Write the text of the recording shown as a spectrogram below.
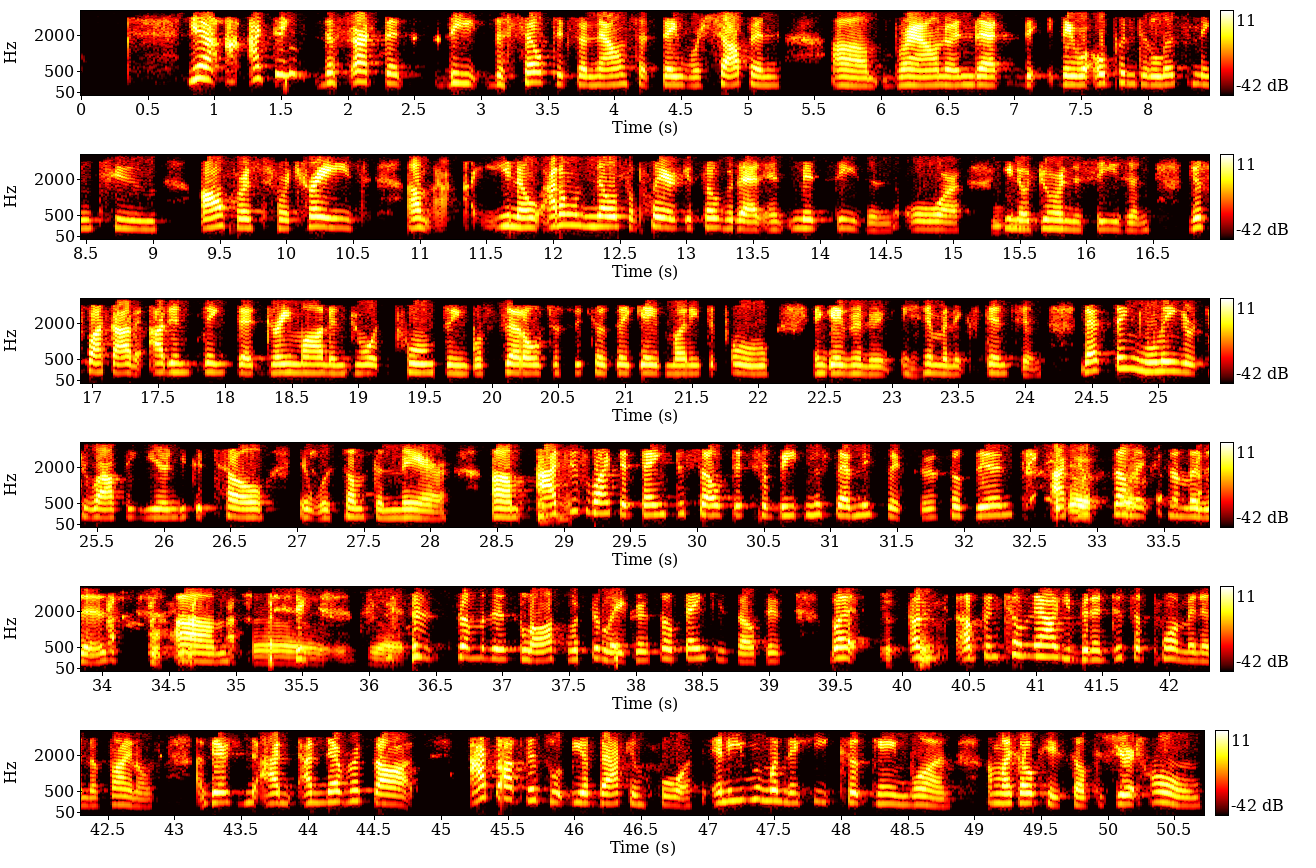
Yeah, I think the fact that the the Celtics announced that they were shopping um, Brown and that they were open to listening to offers for trades um, you know, I don't know if a player gets over that in mid-season or you know during the season. Just like I, I didn't think that Draymond and Jordan Poole thing was settled just because they gave money to Poole and gave him, him an extension. That thing lingered throughout the year, and you could tell it was something there. Um, mm-hmm. I just like to thank the Celtics for beating the 76ers, so then I can stomach some of this, um, some of this loss with the Lakers. So thank you, Celtics. But um, up until until now, you've been a disappointment in the finals. There's, I, I never thought. I thought this would be a back and forth, and even when the Heat took Game One, I'm like, okay, Celtics, you're at home.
